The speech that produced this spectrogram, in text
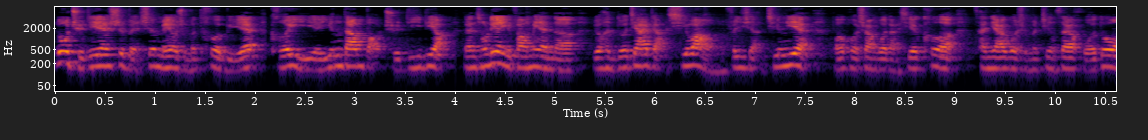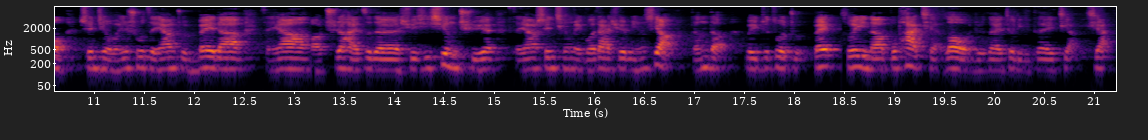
录取这件事本身没有什么特别，可以也应当保持低调。但从另一方面呢，有很多家长希望我们分享经验，包括上过哪些课，参加过什么竞赛活动，申请文书怎样准备的，怎样保持孩子的学习兴趣，怎样申请美国大学名校等等，为之做准备。所以呢，不怕浅漏，我就在这里再讲一下。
